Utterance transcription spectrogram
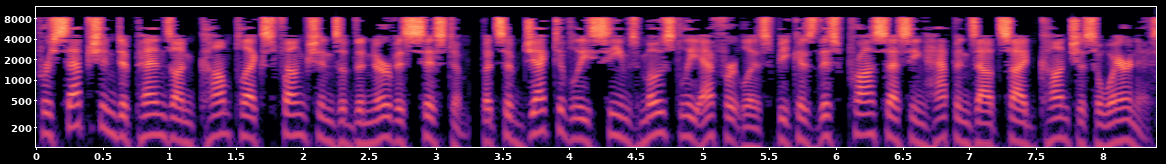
Perception depends on complex functions of the nervous system, but subjectively seems mostly effortless because this processing happens outside conscious awareness.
